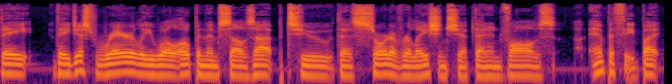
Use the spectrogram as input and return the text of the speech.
They they just rarely will open themselves up to the sort of relationship that involves empathy. But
